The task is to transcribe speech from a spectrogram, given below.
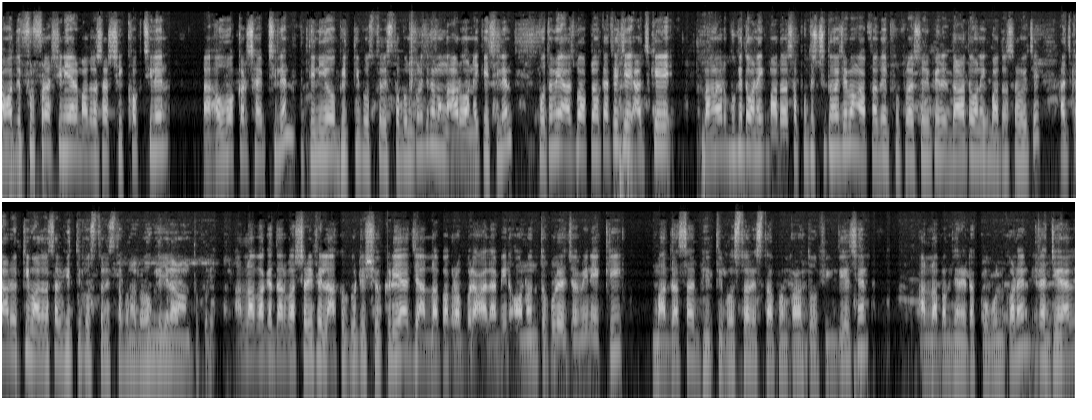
আমাদের ফুরফুরা সিনিয়র মাদ্রাসার শিক্ষক ছিলেন আহ, সাহেব ছিলেন তিনিও ভিত্তিপ্রস্তর স্থাপন করেছেন এবং আরও অনেকেই ছিলেন। প্রথমে আসব আপনার কাছে যে আজকে বাংলার বুকে তো অনেক মাদ্রাসা প্রতিষ্ঠিত হয়েছে এবং আপনাদের ফুরফুরা শরীফের দ্বারাতে অনেক মাদ্রাসা হয়েছে। আজকে আরও একটি মাদ্রাসার ভিত্তিপ্রস্তর স্থাপন হলো হুগলি জেলার অনন্তপুরে। আল্লাহ পাকের দরবার শরীফে লাখো কোটি শুক্রিয়া যে আল্লাহ পাক রব্বুল আলামিন অনন্তপুরের জমিনে একটি মাদ্রাসার ভিত্তিপ্রস্তর স্থাপন করার তৌফিক দিয়েছেন। আল্লাহ পাক যেন এটা কবুল করেন। এটা জেনারেল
